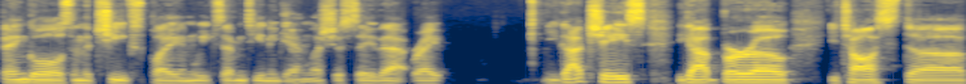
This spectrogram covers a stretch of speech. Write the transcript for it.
Bengals and the Chiefs play in week 17 again. Let's just say that, right? You got Chase, you got Burrow, you tossed uh,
